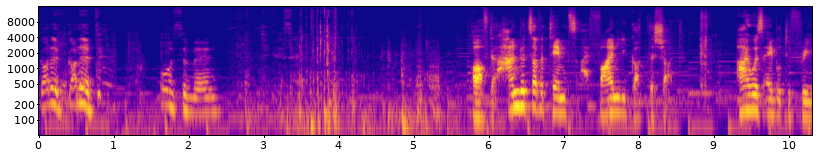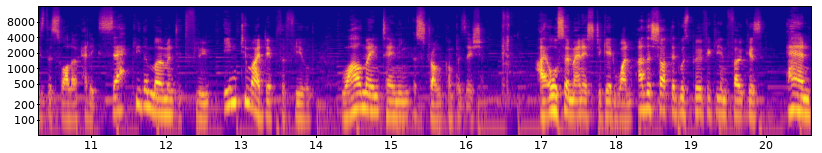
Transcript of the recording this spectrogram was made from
got it, got it. Awesome man. After hundreds of attempts, I finally got the shot. I was able to freeze the swallow at exactly the moment it flew into my depth of field while maintaining a strong composition. I also managed to get one other shot that was perfectly in focus, and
